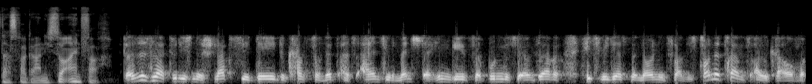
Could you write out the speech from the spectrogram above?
das war gar nicht so einfach. Das ist natürlich eine Schnapsidee. Du kannst doch nicht als einzelner Mensch dahin gehen zur Bundeswehr und sagen, ich will jetzt eine 29 Tonne Transall kaufen.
